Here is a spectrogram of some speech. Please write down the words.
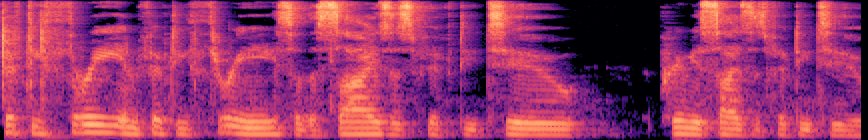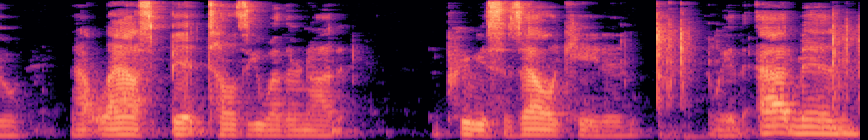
53 and 53. So the size is 52. Previous size is 52. That last bit tells you whether or not the previous is allocated. And we have admin,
